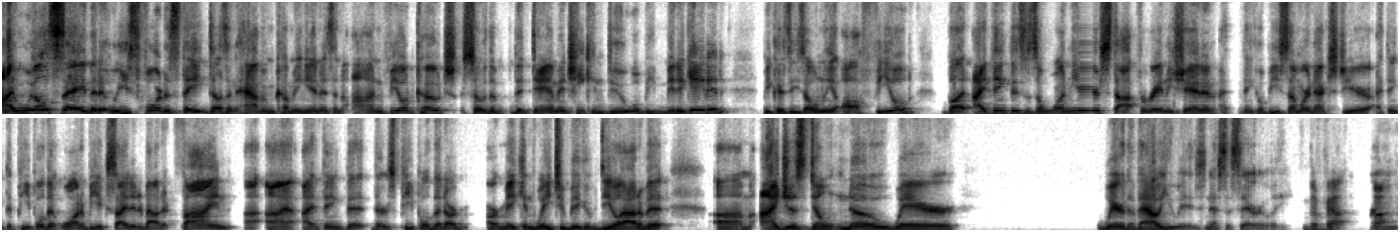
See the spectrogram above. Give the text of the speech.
I will say that at least Florida State doesn't have him coming in as an on-field coach, so the the damage he can do will be mitigated because he's only off field. But I think this is a one-year stop for Randy Shannon. I think he'll be somewhere next year. I think the people that want to be excited about it, fine. I I, I think that there's people that are are making way too big of a deal out of it. Um, I just don't know where where the value is necessarily. The va- uh,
